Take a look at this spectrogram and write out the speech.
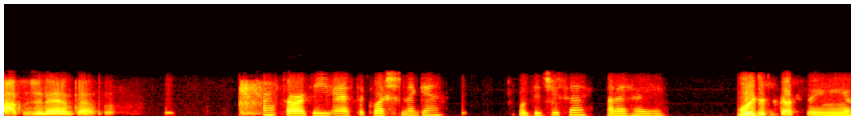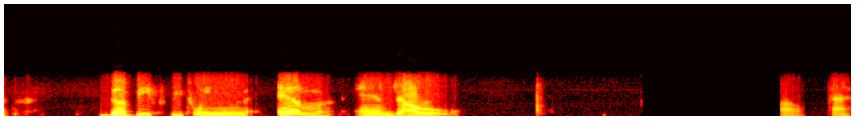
Oxygen and Panther. I'm sorry, can you ask the question again? What did you say? I didn't hear you. We're discussing the beef between M and Ja Rule. Oh, okay.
